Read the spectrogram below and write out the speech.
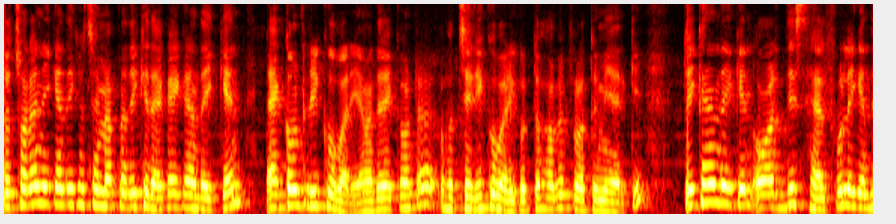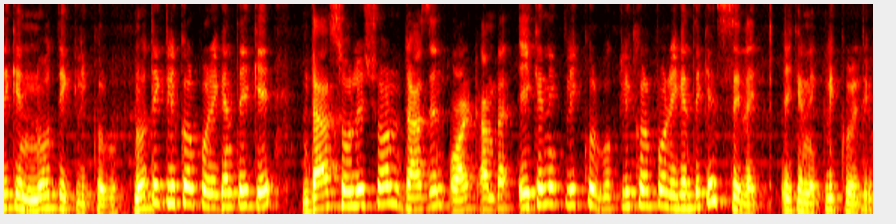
তো চলেন এখান থেকে হচ্ছে আমি আপনাদেরকে দেখাই। এখানে দেখেন অ্যাকাউন্ট রিকভারি আমাদের অ্যাকাউন্টটা হচ্ছে রিকভারি করতে হবে প্রথমে আর কি। তো এখানে দেখেন অর দিস হেল্পফুল এখান থেকে নোতে ক্লিক করব। নোতে ক্লিক করার পর এখান থেকে দ্য সলিউশন ডাজেন্ট ওয়ার্ক আমরা এখানে ক্লিক করব। ক্লিক করার পর এখান থেকে সিলেক্ট এখানে ক্লিক করে দেব।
